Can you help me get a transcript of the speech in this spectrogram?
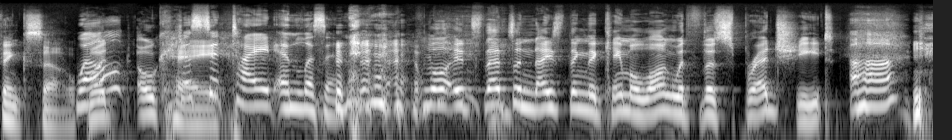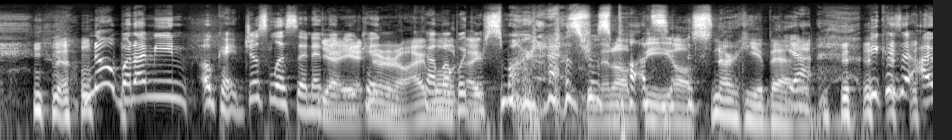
think so. well, but okay. just sit tight and listen. well, it's that's a nice thing that came along with the spreadsheet. Uh, huh. you no, but I mean, okay, just listen, and Yeah, then you yeah, can no, no, no, come up with I- your smart ass and then I'll be all snarky about Yeah, it. because I,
